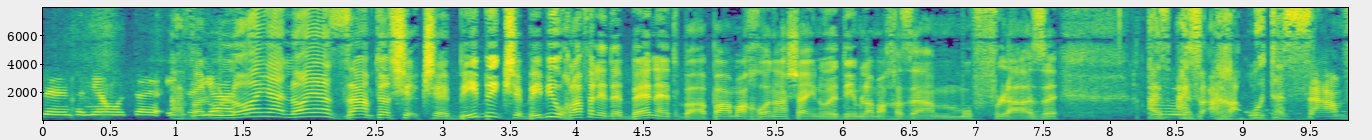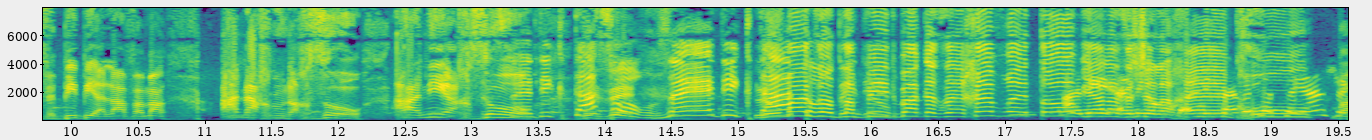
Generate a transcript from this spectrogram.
לנתניהו את היד. אבל הוא לא היה, לא היה זעם, אתה יודע, כש- כשביבי, כשביבי הוחלף על ידי בנט בפעם האחרונה שהיינו עדים למחזה המופלא הזה, אז, אז ראו את הזעם, וביבי עלה ואמר, אנחנו נחזור, אני אחזור. זה דיקטטור, וזה- זה דיקטטור לעומת זאת, בדיוק. לפיד בא כזה, חבר'ה, טוב, אני- יאללה, זה אני- אני שלכם, חייבת קחו, לציין ביי.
